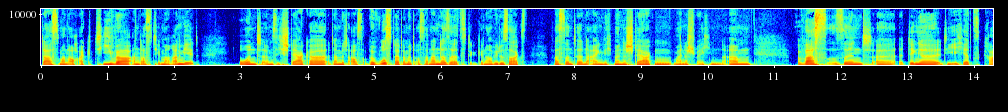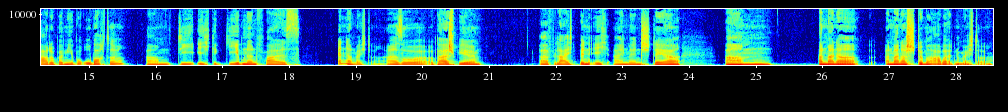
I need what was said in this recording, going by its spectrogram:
dass man auch aktiver an das Thema rangeht und ähm, sich stärker damit aus, bewusster damit auseinandersetzt, genau wie du sagst, was sind denn eigentlich meine Stärken, meine Schwächen? Ähm, was sind äh, Dinge, die ich jetzt gerade bei mir beobachte, ähm, die ich gegebenenfalls ändern möchte? Also Beispiel, äh, vielleicht bin ich ein Mensch, der ähm, an, meiner, an meiner Stimme arbeiten möchte.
